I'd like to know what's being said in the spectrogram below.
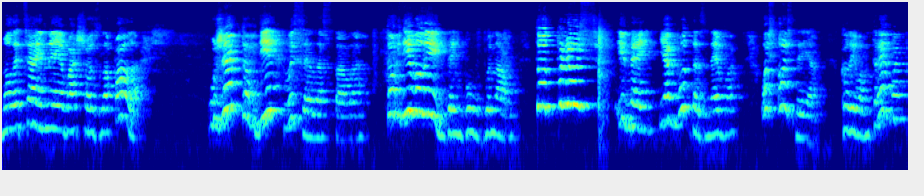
молодця Інея вашого злапала, уже б тоді весела стала. Тоді Великдень був би нам. Тут плюсь Іней, як будто з неба. Ось ось де я. Коли вам треба,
